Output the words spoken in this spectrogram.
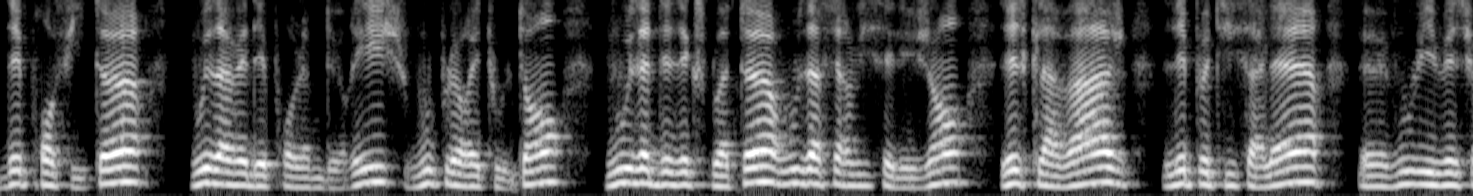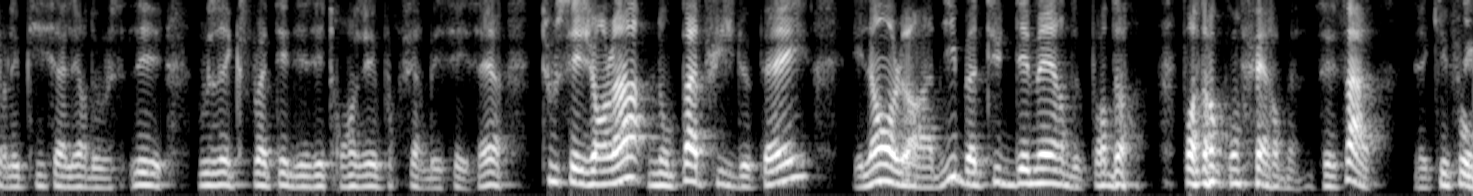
des profiteurs, vous avez des problèmes de riches, vous pleurez tout le temps, vous êtes des exploiteurs, vous asservissez les gens, l'esclavage, les petits salaires, euh, vous vivez sur les petits salaires de vous exploitez des étrangers pour faire baisser les salaires. Tous ces gens-là n'ont pas de fiche de paye. Et là, on leur a dit, bah, tu te démerdes pendant, pendant qu'on ferme. C'est ça qu'il faut.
